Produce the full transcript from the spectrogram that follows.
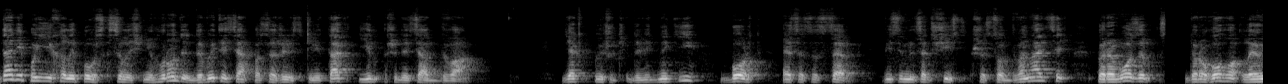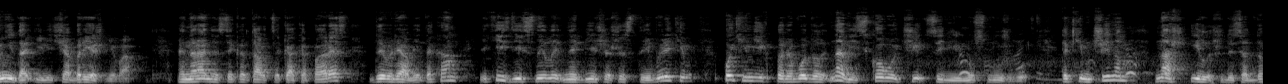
Далі поїхали повз селищні городи дивитися пасажирський літак Іл-62. Як пишуть довідники, борт СССР 86612 перевозив дорогого Леоніда Ілліча Брежнєва. Генеральний секретар ЦК КПРС довіряв літакам, які здійснили не більше шести вилітів, потім їх переводили на військову чи цивільну службу. Таким чином, наш Іл-62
